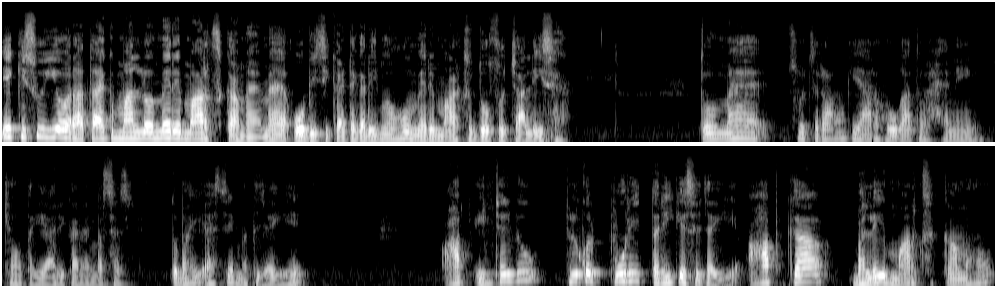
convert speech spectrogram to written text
एक इशू ये और आता है कि मान लो मेरे मार्क्स कम है, मैं ओबीसी कैटेगरी में हूँ, मेरे मार्क्स 240 हैं। तो मैं सोच रहा हूँ कि यार होगा तो है नहीं, क्यों तैयारी कर रहे हैं, बस ऐसे। तो भाई ऐसे मत जाइए। आप इंटरव्यू बिल्कुल पूरी तरीके से जाइए। आपका भले ही मार्क्स कम हो,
